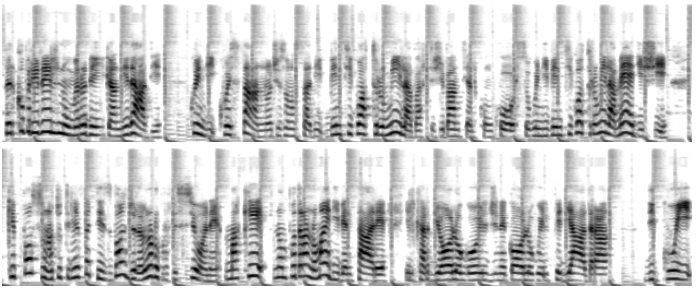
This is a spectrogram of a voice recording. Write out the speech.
per coprire il numero dei candidati. Quindi quest'anno ci sono stati 24.000 partecipanti al concorso, quindi 24.000 medici che possono a tutti gli effetti svolgere la loro professione, ma che non potranno mai diventare il cardiologo, il ginecologo, il pediatra di cui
